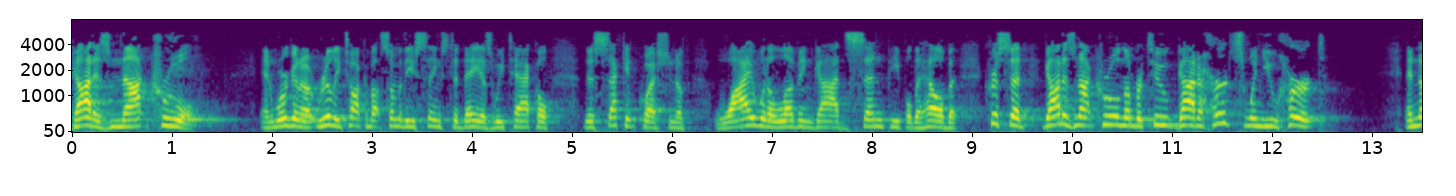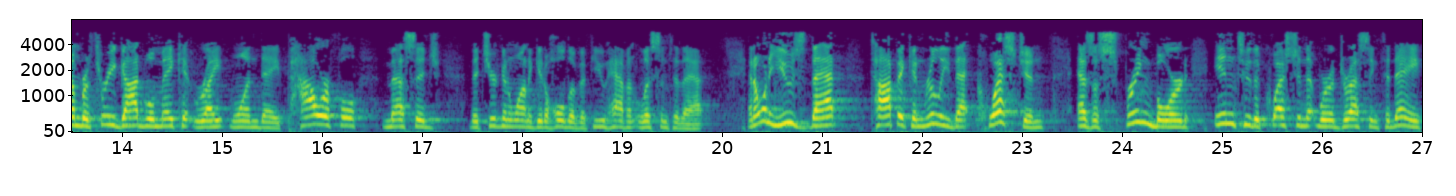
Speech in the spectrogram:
God is not cruel. And we're going to really talk about some of these things today as we tackle this second question of why would a loving God send people to hell? But Chris said, God is not cruel. Number two, God hurts when you hurt. And number three, God will make it right one day. Powerful message that you're going to want to get a hold of if you haven't listened to that. And I want to use that topic and really that question as a springboard into the question that we're addressing today,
